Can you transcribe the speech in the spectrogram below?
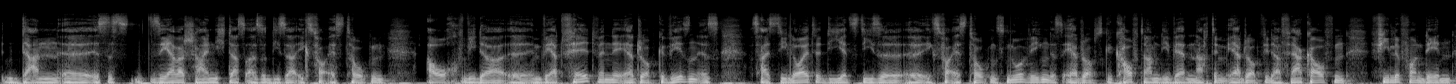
dann äh, ist es sehr wahrscheinlich, dass also dieser XVS-Token auch wieder äh, im Wert fällt, wenn der Airdrop gewesen ist. Das heißt, die Leute, die jetzt diese äh, XVS-Tokens nur wegen des Airdrops gekauft haben, die werden nach dem Airdrop wieder verkaufen. Viele von denen.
